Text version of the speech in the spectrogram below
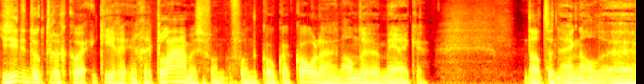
Je ziet het ook terugkeren in reclames van, van Coca-Cola en andere merken. Dat een engel uh,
